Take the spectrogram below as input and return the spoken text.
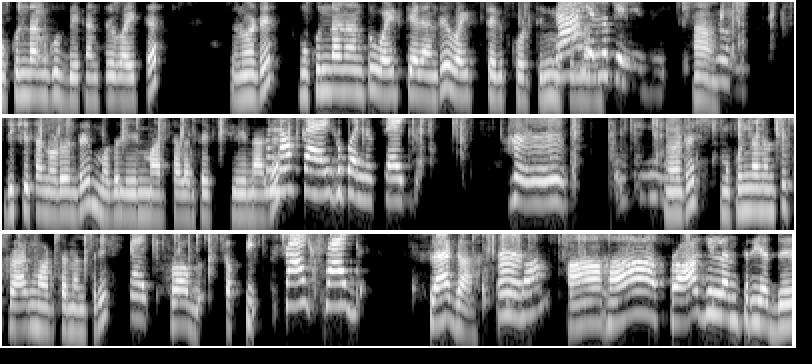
ಮುಕುಂದನ್ಗೂ ಬೇಕಂತ್ರಿ ವೈಟ್ ನೋಡ್ರಿ ಮುಕುಂದನ ಅಂತೂ ವೈಟ್ ಕೇಳನ್ರಿ ವೈಟ್ ತೆಗೆದು ಕೊಡ್ತೀನಿ ಮುಕುಂದನ. ಹಾ. ದೀಕ್ಷಿತಾ ನೋಡೋಣ್ರಿ ಮೊದಲು ಏನ್ ಮಾಡ್ತಾಳಂತ ಕ್ಲೀನ್ ಆಗ. ನೋಡ್ರಿ ಮುಕುಂದನಂತೂ ಫ್ರಾಗ್ ಮಾಡ್ತಾನಂತ್ರಿ. ಫ್ರಾಗ್ ಕಪ್ಪಿ. ಫ್ಲಾಗ್ ಆಹಾ ಫ್ರಾಗ್ ಇಲ್ಲಂತ್ರಿ ಅದು.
